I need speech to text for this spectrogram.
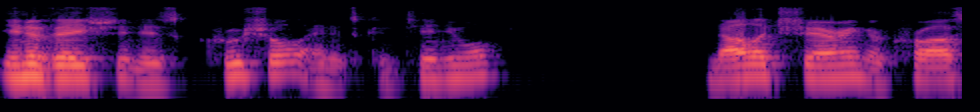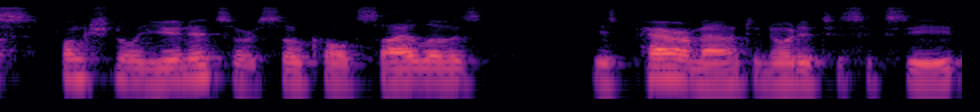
Innovation is crucial and it's continual. Knowledge sharing across functional units or so-called silos is paramount in order to succeed.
